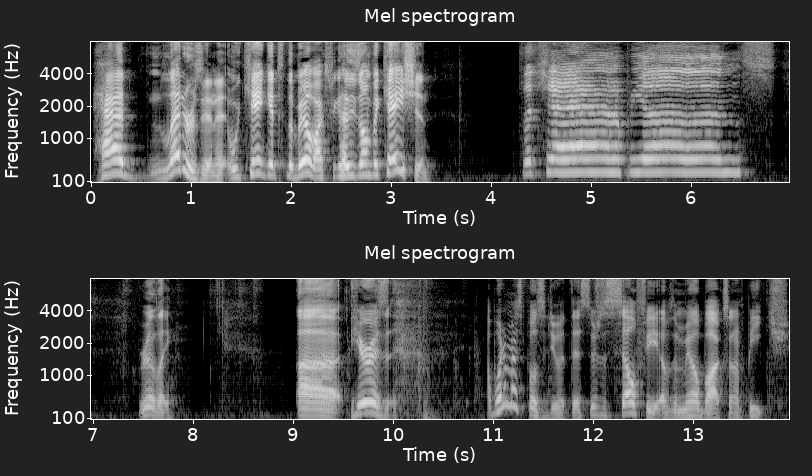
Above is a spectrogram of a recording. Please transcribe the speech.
had letters in it. We can't get to the mailbox because he's on vacation. The champions. Really. Uh, here is. What am I supposed to do with this? There's a selfie of the mailbox on a beach.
